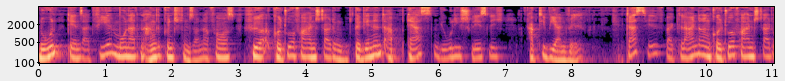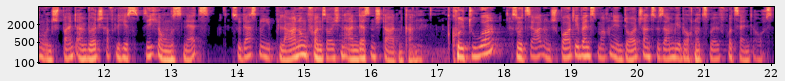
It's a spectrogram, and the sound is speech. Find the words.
nun den seit vielen Monaten angekündigten Sonderfonds für Kulturveranstaltungen beginnend ab 1. Juli schließlich aktivieren will. Das hilft bei kleineren Kulturveranstaltungen und spannt ein wirtschaftliches Sicherungsnetz sodass nun die Planung von solchen Anlässen starten kann. Kultur, Sozial- und Sportevents machen in Deutschland zusammen jedoch nur 12 Prozent aus.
